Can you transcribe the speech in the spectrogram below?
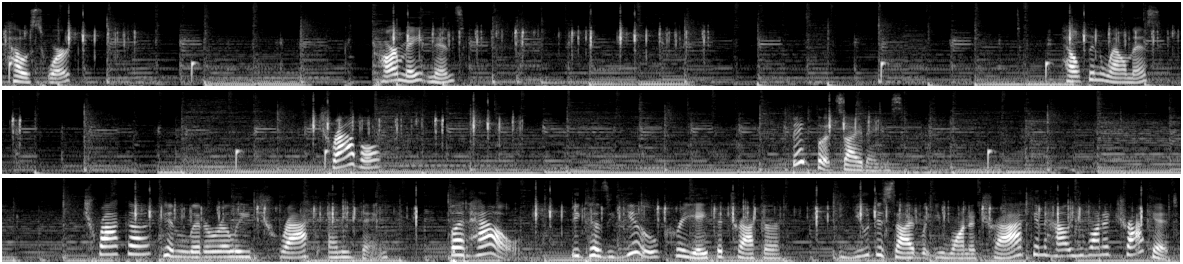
housework, car maintenance, health and wellness, travel, Bigfoot sightings. Trackuh can literally track anything. But how? Because you create the tracker. You decide what you want to track and how you want to track it.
